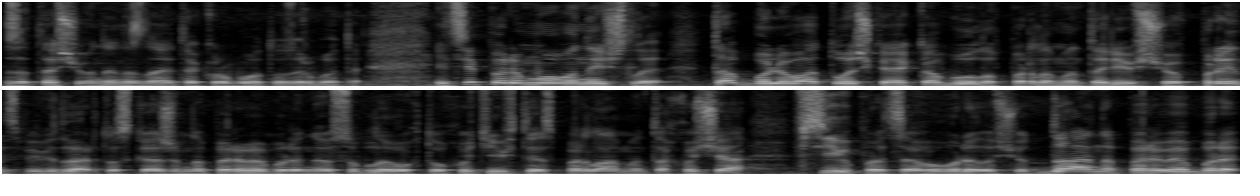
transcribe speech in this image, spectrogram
за те, що вони не знають, як роботу зробити. І ці перемовини йшли. Та больова точка, яка була в парламентарів, що в принципі відверто скажемо, на перевибори не особливо хто хотів йти з парламента. Хоча всі про це говорили, що да, на перевибори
